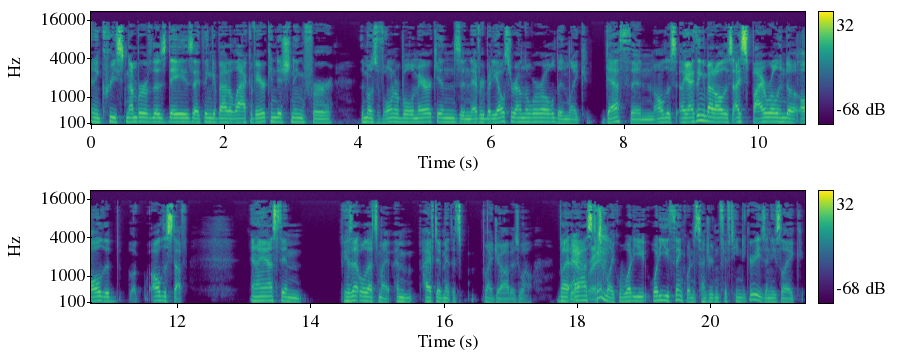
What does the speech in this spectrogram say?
an increased number of those days. I think about a lack of air conditioning for the most vulnerable Americans and everybody else around the world and like death and all this. Like, I think about all this. I spiral into all the, all the stuff. And I asked him because that, well, that's my, I'm, i have to admit that's my job as well. But yeah, I asked right. him like, what do you, what do you think when it's 115 degrees? And he's like,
